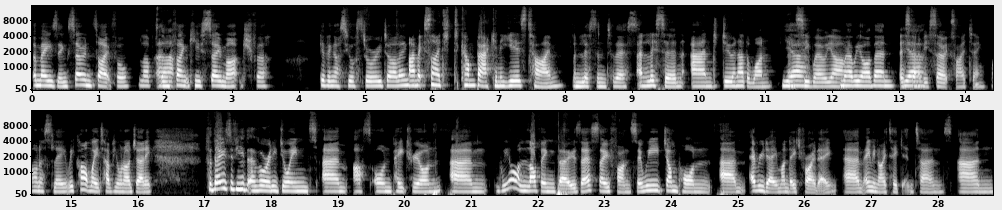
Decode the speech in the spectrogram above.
amazing, so insightful. Loved And that. thank you so much for giving us your story, darling, I'm excited to come back in a year's time and listen to this. and listen and do another one Yeah. and see where we are. Where we are then. it's yeah. going to be so exciting. honestly. We can't wait to have you on our journey. For those of you that have already joined um, us on Patreon, um, we are loving those. They're so fun. So we jump on um, every day, Monday to Friday. Um, Amy and I take it in turns, and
